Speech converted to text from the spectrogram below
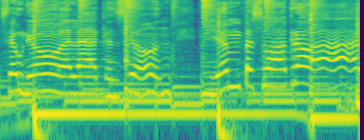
se unió a la canción y empezó a grabar.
